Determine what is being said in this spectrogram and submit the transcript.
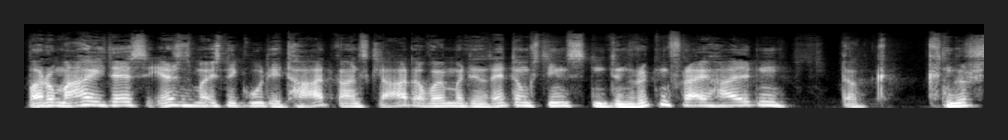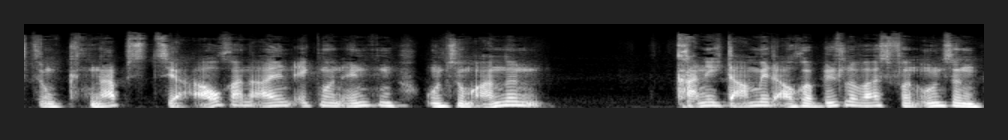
Warum mache ich das? Erstens mal ist eine gute Tat, ganz klar. Da wollen wir den Rettungsdiensten den Rücken frei halten. Da knirscht und knappst ja auch an allen Ecken und Enden. Und zum anderen kann ich damit auch ein bisschen was von unseren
